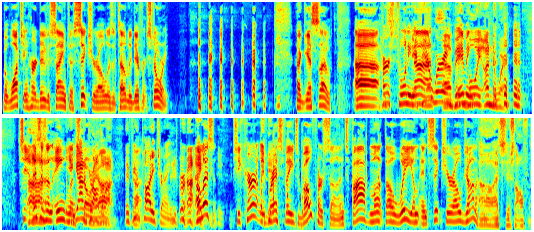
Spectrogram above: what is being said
but watching her do the same to a six-year-old is a totally different story. I guess so. Uh, Hurst twenty nine. If you're wearing big Hemming- boy underwear, She, this is an uh, England you gotta story. draw the line. Right. If you're All right. potty trained, right? Oh, listen. She currently breastfeeds both her sons, five month old William and six year old Jonathan. Oh, that's just awful.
